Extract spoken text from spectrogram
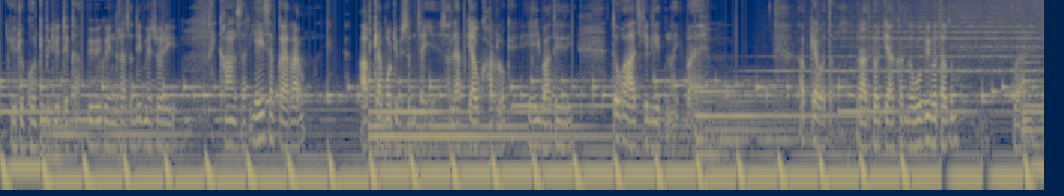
यूट्यूब खोल के वीडियो देखा विवेक इंदिरा संदीप महेश्वरी खान सर, यही सब कर रहा हूँ। आप क्या मोटिवेशन चाहिए? साले, आप क्या उखाड़ लोगे? यही बात ही थी। तो आज के लिए इतना ही बाय अब क्या बताऊँ? रात भर क्या करूँगा वो भी बता दूँ? बाय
